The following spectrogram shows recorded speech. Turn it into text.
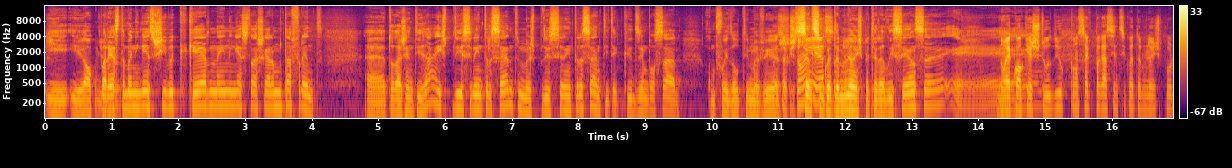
E, e ao que parece também ninguém se chiba que quer, nem ninguém está a chegar muito à frente. Ah, toda a gente diz: Ah, isto podia ser interessante, mas podia ser interessante e ter que desembolsar. Como foi da última vez, Pois, a questão é 150 essa, é? milhões para ter a licença é. Não é qualquer estúdio que consegue pagar 150 milhões por,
